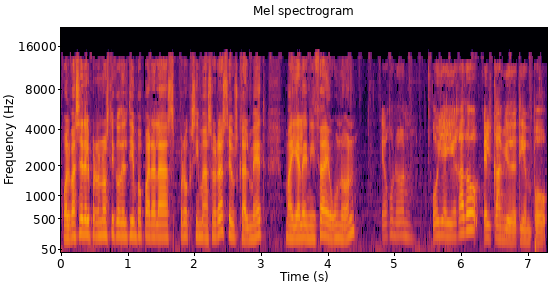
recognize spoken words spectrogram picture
cuál va a ser el pronóstico del tiempo para las próximas horas. Euskalmet, Mayaleniza, Egunon. Egunon, hoy ha llegado el cambio de tiempo.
